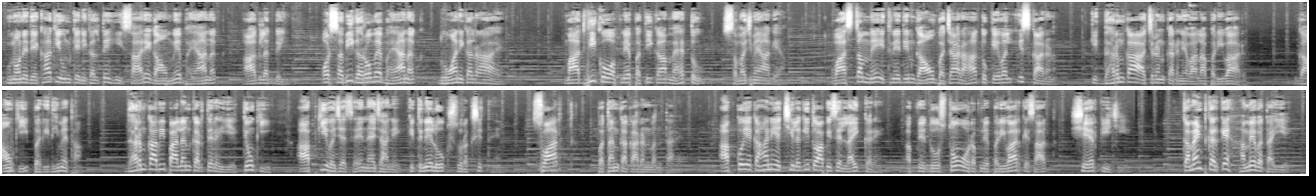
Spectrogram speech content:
उन्होंने देखा कि उनके निकलते ही सारे गाँव में भयानक आग लग गई और सभी घरों में भयानक धुआँ निकल रहा है। माधवी को अपने पति का महत्व समझ में आ गया। वास्तव में इतने दिन गाँव बचा रहा तो केवल इस कारण कि धर्म का आचरण करने वाला परिवार गाँव की परिधि में था। धर्म का भी पालन करते रहिए, क्योंकि आपकी वजह से न जाने कितने लोग सुरक्षित हैं। स्वार्थ पतन का कारण बनता है। आपको ये कहानी अच्छी लगी तो आप इसे लाइक करें, अपने दोस्तों और अपने परिवार के साथ शेयर कीजिए। कमेंट करके हमें बताइए।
